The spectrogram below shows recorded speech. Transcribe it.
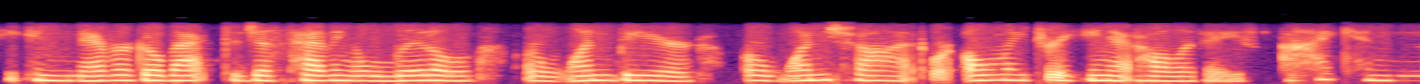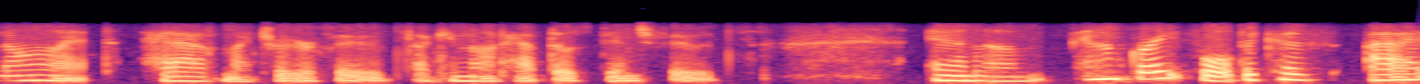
He can never go back to just having a little or one beer or one shot or only drinking at holidays. I cannot have my trigger foods. I cannot have those binge foods. And um and I'm grateful because I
